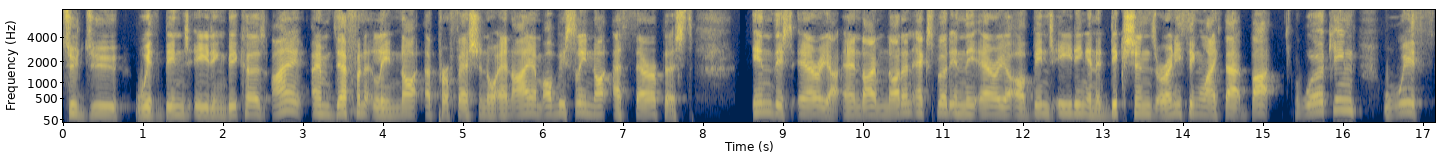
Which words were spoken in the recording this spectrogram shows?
to do with binge eating because I am definitely not a professional and I am obviously not a therapist in this area and I'm not an expert in the area of binge eating and addictions or anything like that but working with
